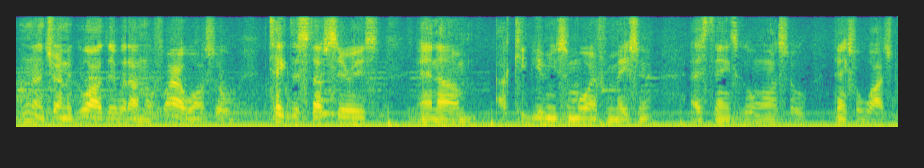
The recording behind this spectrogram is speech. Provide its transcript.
I'm not trying to go out there without no firewall. So take this stuff serious, and um, I'll keep giving you some more information as things go on. So thanks for watching.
